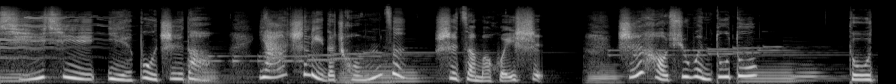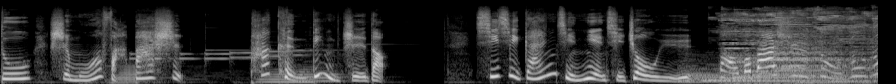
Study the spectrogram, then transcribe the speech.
琪琪也不知道牙齿里的虫子是怎么回事，只好去问嘟嘟。嘟嘟是魔法巴士，他肯定知道。琪琪赶紧念起咒语：“宝宝巴士嘟嘟嘟，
